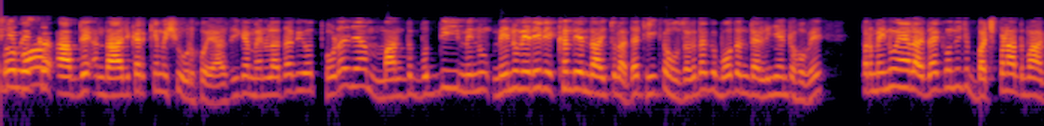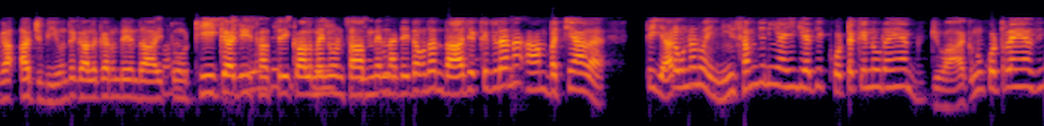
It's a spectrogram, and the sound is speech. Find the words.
ਸੋ ਜੀ ਉਹ ਇੱਕ ਆਪਦੇ ਅੰਦਾਜ਼ ਕਰਕੇ ਮਸ਼ਹੂਰ ਹੋਇਆ ਸੀਗਾ ਮੈਨੂੰ ਲੱਗਦਾ ਵੀ ਉਹ ਥੋੜਾ ਜਿਹਾ ਮੰਦ ਬੁੱਧੀ ਮੈਨੂੰ ਮੈਨੂੰ ਮੇਰੇ ਵੇਖਣ ਦੇ ਅੰਦਾਜ਼ ਤੋਂ ਲੱਗਦਾ ਠੀਕ ਹੈ ਸਕਦਾ ਕਿ ਬਹੁਤ ਇੰਟੈਲੀਜੈਂਟ ਹੋਵੇ ਪਰ ਮੈਨੂੰ ਐ ਲੱਗਦਾ ਕਿ ਉਹਦੇ ਚ ਬਚਪਨਾ ਦਿਮਾਗ ਆ ਅੱਜ ਵੀ ਉਹਦੇ ਗੱਲ ਕਰਨ ਦੇ ਅੰਦਾਜ਼ ਤੋਂ। ਠੀਕ ਹੈ ਜੀ ਸਤਿ ਸ੍ਰੀ ਅਕਾਲ ਮੈਨੂੰ ਇਨਸਾਫ ਦੇਖੋ- ਮਿਲਣਾ ਚਾਹੀਦਾ। ਉਹਦਾ ਅੰਦਾਜ਼ ਇੱਕ ਜਿਹੜਾ ਨਾ ਆਮ ਬੱਚਿਆਂ ਵਾਲਾ। ਤੇ ਯਾਰ ਉਹਨਾਂ ਨੂੰ ਇੰਨੀ ਸਮਝ ਨਹੀਂ ਆਈ ਕਿ ਅਸੀਂ ਕੁੱਟ ਕਿਹਨੂੰ ਰਹੇ ਆ ਜਵਾਕ ਨੂੰ ਕੁੱਟ ਰਹੇ ਆ ਅਸੀਂ?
